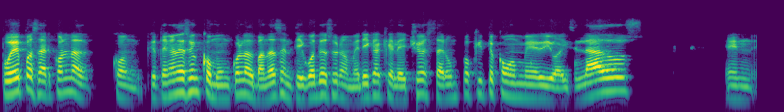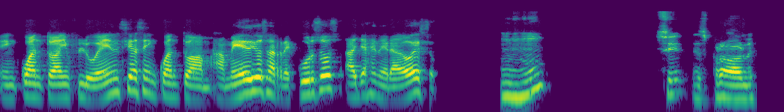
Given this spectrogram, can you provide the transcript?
puede pasar con la, con, que tengan eso en común con las bandas antiguas de Sudamérica, que el hecho de estar un poquito como medio aislados en, en cuanto a influencias, en cuanto a, a medios, a recursos, haya generado eso. ujú, sí, es probable.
